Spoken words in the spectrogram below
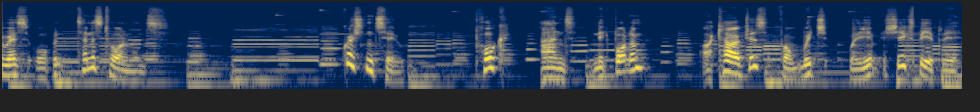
US Open tennis tournament? Question 2. Puck and Nick Bottom are characters from which William Shakespeare play?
